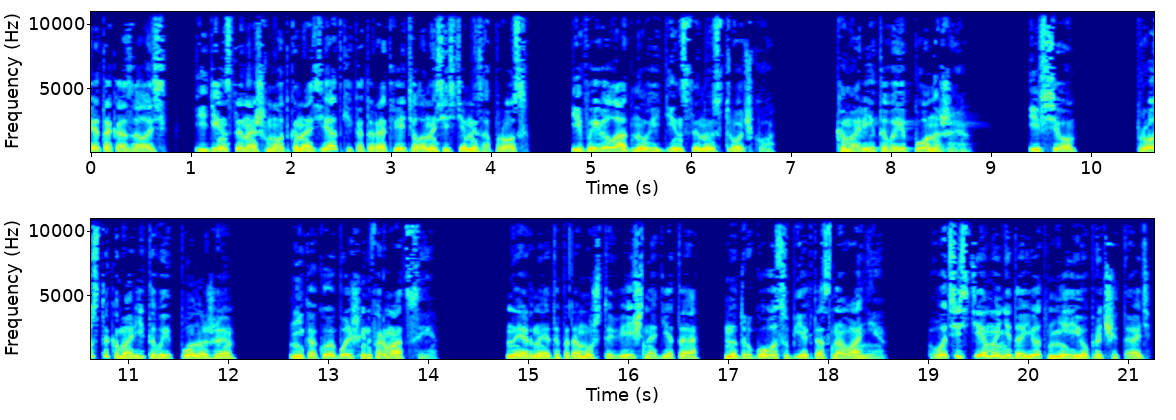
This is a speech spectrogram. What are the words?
Это оказалась единственная шмотка на азиатке, которая ответила на системный запрос и вывела одну единственную строчку. Комаритовые поножи. И все. Просто комаритовые поножи. Никакой больше информации. Наверное, это потому, что вещь надета на другого субъекта основания. Вот система и не дает мне ее прочитать.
